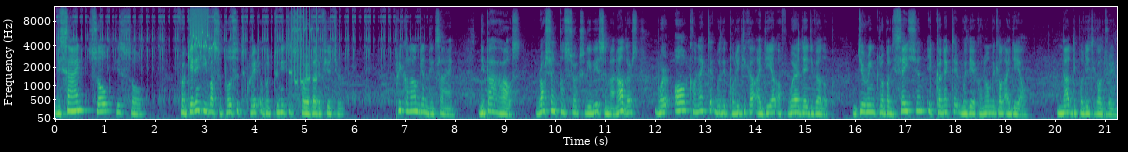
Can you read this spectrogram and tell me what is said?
Design sold his soul, forgetting it was supposed to create opportunities for a better future. Pre-Columbian design, the Bauhaus, Russian constructivism and others were all connected with the political ideal of where they develop. During globalization, it connected with the economical ideal, not the political dream.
